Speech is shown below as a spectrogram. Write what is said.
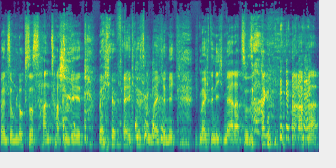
wenn es um Luxus-Handtaschen geht, welche fake ist und welche nicht. Ich möchte nicht mehr dazu sagen. aber,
